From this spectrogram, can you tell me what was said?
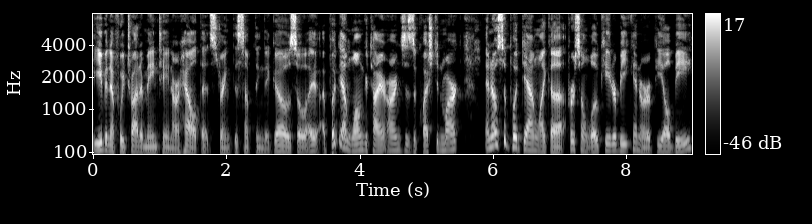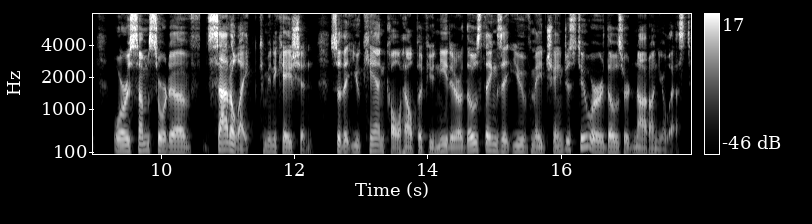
even if we try to maintain our health, that strength is something that goes. So I, I, put down longer tire irons as a question mark, and also put down like a personal locator beacon or a PLB or some sort of satellite communication so that you can call help if you need it. Are those things that you've made changes to, or those are not on your list?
